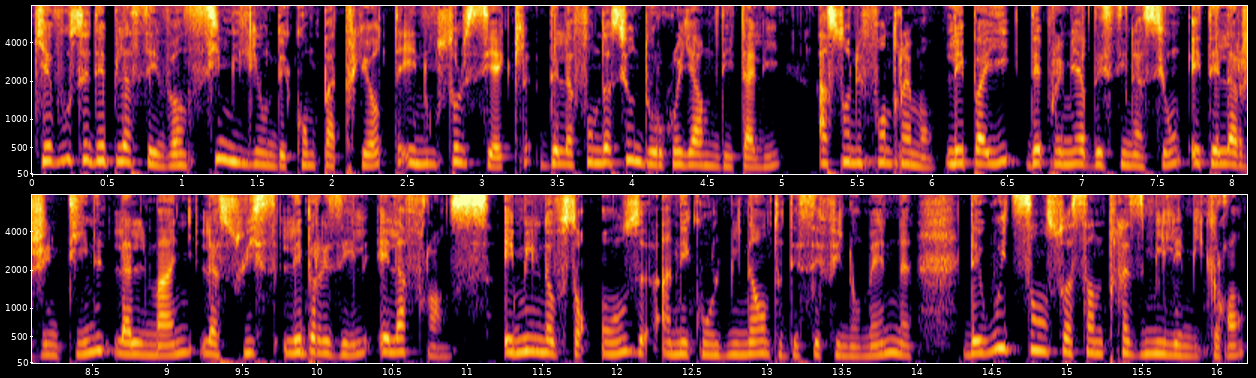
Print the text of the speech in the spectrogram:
qui a se déplacer 26 millions de compatriotes en un seul siècle de la fondation du Royaume d'Italie à son effondrement. Les pays des premières destinations étaient l'Argentine, l'Allemagne, la Suisse, le Brésil et la France. En 1911, année culminante de ces phénomènes, de 873 000 émigrants,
